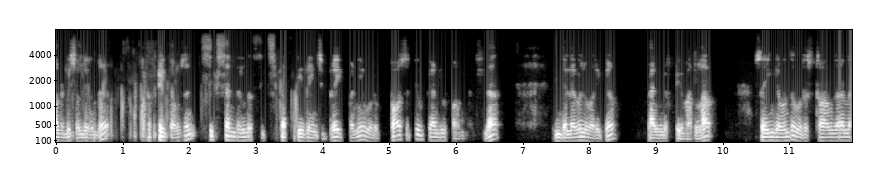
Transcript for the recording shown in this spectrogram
ஆல்ரெடி சொல்லியிருந்தேன். ஃபிஃப்டி தௌசண்ட் சிக்ஸ் ஹண்ட்ரட்ல சிக்ஸ் தேர்ட்டி ரேஞ்ச் பிரேக் பண்ணி ஒரு பாசிட்டிவ் கேண்டில் ஃபார்ம் ஆச்சுன்னா இந்த லெவல் வரைக்கும் பேங்க் நிஃப்டி வரலாம். ஸோ இங்கே வந்து ஒரு ஸ்ட்ராங்கான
